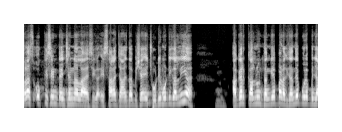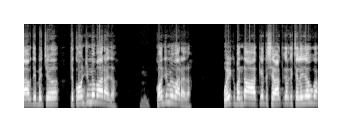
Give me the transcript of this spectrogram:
ਪਲੱਸ ਉਹ ਕਿਸ ਇੰਟੈਂਸ਼ਨ ਨਾਲ ਆਇਆ ਸੀਗਾ। ਇਹ ਸਾਰਾ ਜਾਂਚ ਦਾ ਵਿਸ਼ਾ ਇਹ ਛੋਟੀ ਮੋਟੀ ਗੱਲ ਨਹੀਂ ਹੈ? ਅਗਰ ਕੱਲ ਨੂੰ ਦੰਗੇ ਭੜਕ ਜਾਂਦੇ ਪੂਰੇ ਪੰਜਾਬ ਦੇ ਵਿੱਚ ਤੇ ਕੌਣ ਜ਼ਿੰਮੇਵਾਰ ਹੈ ਇਹਦਾ? ਕੌਣ ਜ਼ਿੰਮੇਵਾਰ ਹੈ ਇਹਦਾ? ਉਹ ਇੱਕ ਬੰਦਾ ਆ ਕੇ ਤੇ ਸ਼ਰਾਰਤ ਕਰਕੇ ਚਲੇ ਜਾਊਗਾ।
